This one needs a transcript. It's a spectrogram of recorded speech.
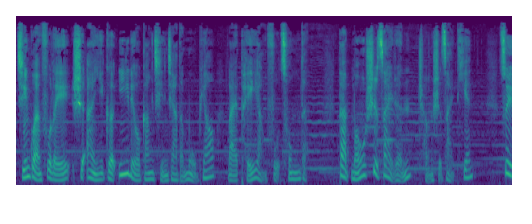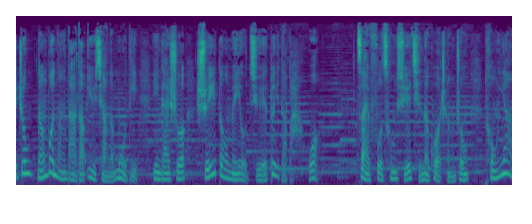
尽管傅雷是按一个一流钢琴家的目标来培养傅聪的，但谋事在人，成事在天，最终能不能达到预想的目的，应该说谁都没有绝对的把握。在傅聪学琴的过程中，同样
